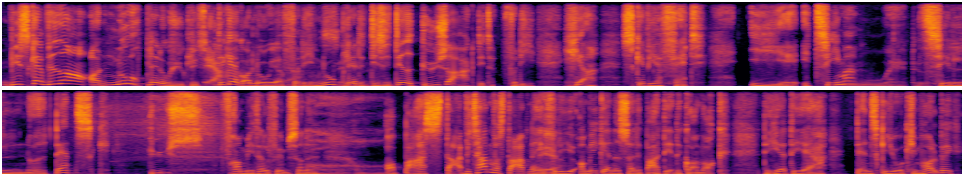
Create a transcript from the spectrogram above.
vi skal videre, og nu bliver det uhyggeligt. Ja. Ja. Det kan jeg godt love jer, fordi for nu satan. bliver det decideret gyseragtigt, fordi her skal vi have fat i øh, et tema Uh, til noget dansk gys fra midt-90'erne. Og bare start. Vi tager den fra starten af, Ja, fordi om ikke andet, så er det bare der, det går amok. Det her, det er danske Joachim Holbæk,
